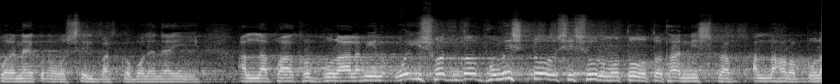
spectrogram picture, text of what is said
করে নাই, কোনো অশ্লীল বাক্য বলে নাই। আল্লাহ পাক রব্বুল আলমিন ওই সদ্য ভূমিষ্ঠ শিশুর মতো তথা নিষ্পাপ আল্লাহ রব্বুল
